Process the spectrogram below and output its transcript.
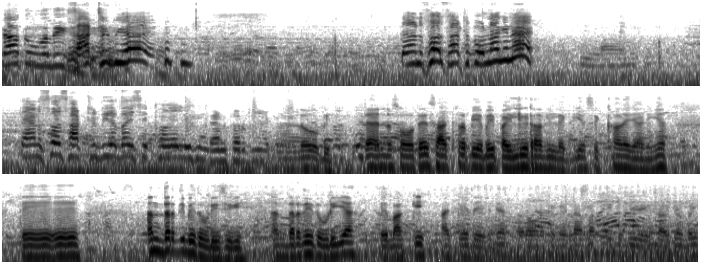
ਚਾਹ ਤੂੰ ਬੋਲੀ। 60 ਰੁਪਏ 360 ਬੋਲਾਂਗੇ ਨਾ। 360 ਰੁਪਏ ਬਾਈ ਸਿੱਖਾਂ ਲਈ ਲਿਖੀ। 300 ਰੁਪਏ ਕਰਾਇਆ। ਲੋ ਵੀ 300 ਤੇ 60 ਰੁਪਏ ਬਈ ਪਹਿਲੀ ਟਰਾਲੀ ਲੱਗੀ ਹੈ ਸਿੱਖਾਂ ਦੇ ਜਾਣੀ ਆ। ਤੇ ਅੰਦਰ ਦੀ ਵੀ ਤੂੜੀ ਸੀਗੀ ਅੰਦਰ ਦੀ ਤੂੜੀ ਆ ਤੇ ਬਾਕੀ ਅੱਗੇ ਦੇਖਦੇ ਆ ਰੌਣਕ ਮੇਲਾ ਬਾਕੀ ਤੁਸੀਂ ਦੇਖ ਸਕਦੇ ਹੋ ਬਈ।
